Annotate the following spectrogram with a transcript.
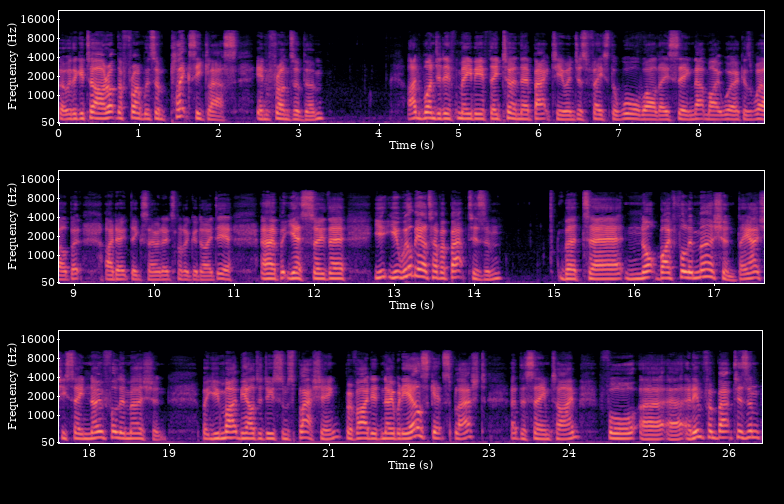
but with a guitar up the front with some plexiglass in front of them. I'd wondered if maybe if they turn their back to you and just face the wall while they sing, that might work as well. But I don't think so. And it's not a good idea. Uh, but yes, so there you you will be able to have a baptism but uh, not by full immersion. They actually say no full immersion, but you might be able to do some splashing, provided nobody else gets splashed at the same time. For uh, uh, an infant baptism,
